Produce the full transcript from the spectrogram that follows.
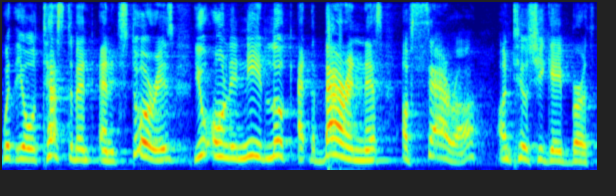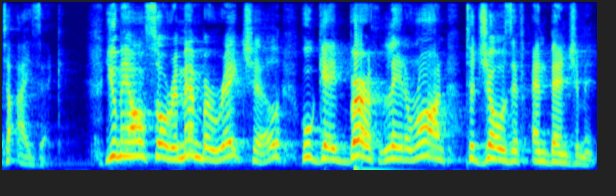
with the Old Testament and its stories, you only need look at the barrenness of Sarah until she gave birth to Isaac. You may also remember Rachel, who gave birth later on to Joseph and Benjamin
